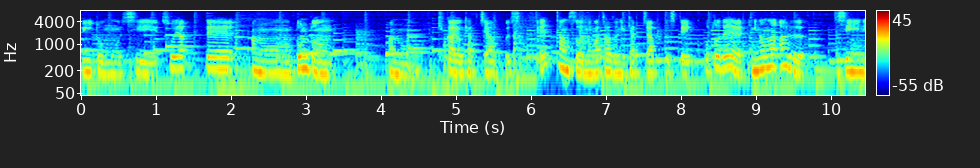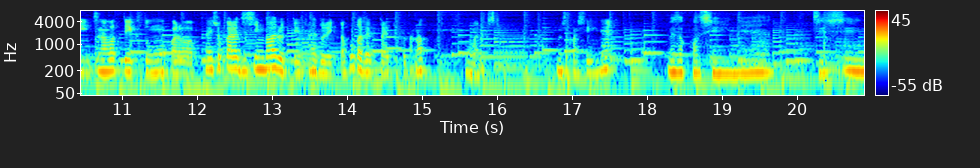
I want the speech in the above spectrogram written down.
いと思うしそうやってあのどんどんあの機会をキャッチアップしてチャンスを逃さずにキャッチアップしていくことで身のある自信につながっていくと思うから最初から自信があるっていう態度でいった方が絶対得だなって思いました。難しいね。難しいね。自信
